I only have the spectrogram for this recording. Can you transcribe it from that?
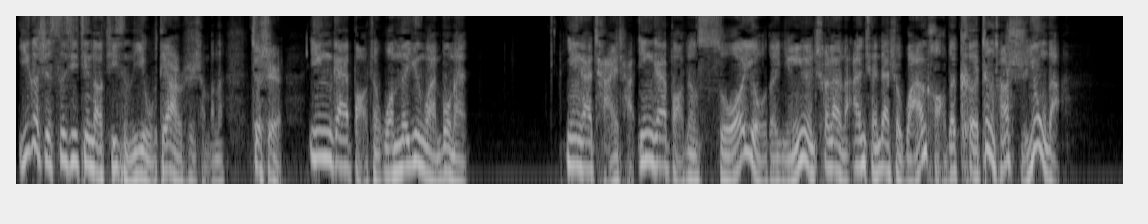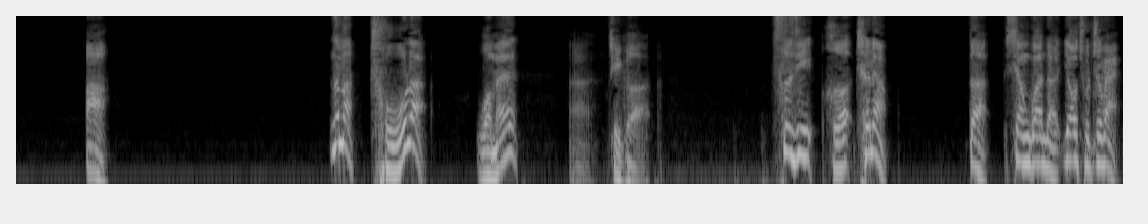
一个是司机尽到提醒的义务，第二个是什么呢？就是应该保证我们的运管部门应该查一查，应该保证所有的营运车辆的安全带是完好的、可正常使用的，啊。那么除了我们呃这个司机和车辆的相关的要求之外，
